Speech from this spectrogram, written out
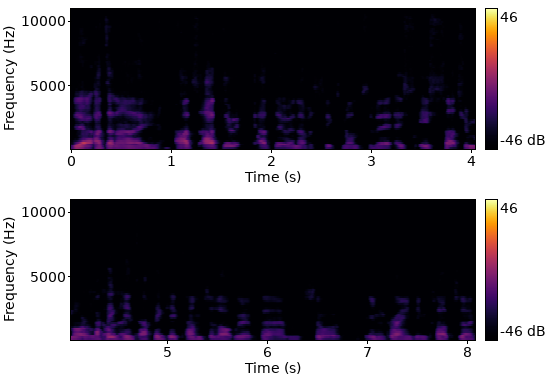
yeah, I don't know. I'd, I'd do it. I'd do another six months of it. It's it's such a moral. I think dilemma. it. I think it comes a lot with um, sort of ingrained in clubs though.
